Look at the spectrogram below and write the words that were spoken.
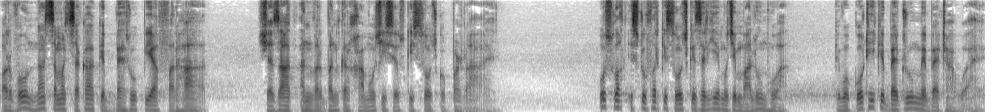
اور وہ نہ سمجھ سکا کہ بہروپیا فرحات شہزاد انور بن کر خاموشی سے اس کی سوچ کو پڑھ رہا ہے۔ اس وقت اسٹوفر کی سوچ کے ذریعے مجھے معلوم ہوا کہ وہ کوٹھی کے بیڈ روم میں بیٹھا ہوا ہے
